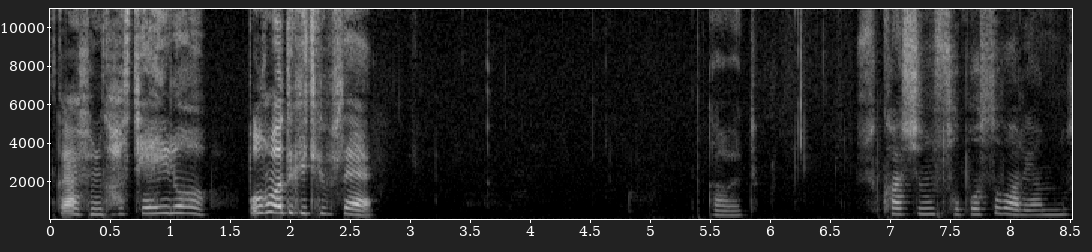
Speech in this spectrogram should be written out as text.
Arkadaşlar suikastçı Halo. Bulamadık hiç kimse. Evet. Suikastçının sopası var yalnız.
